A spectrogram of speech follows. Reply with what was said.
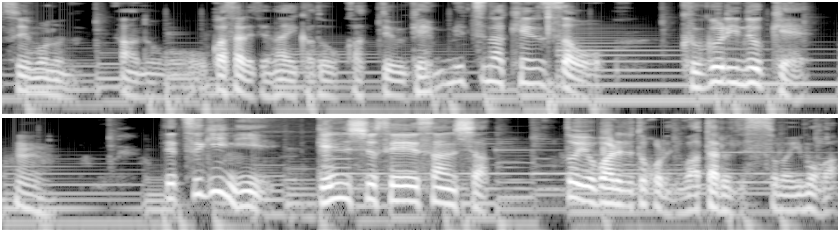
そういうものにあの侵されてないかどうかっていう厳密な検査をくぐり抜けうん。で次に原種生産者と呼ばれるところに渡るんですその芋が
